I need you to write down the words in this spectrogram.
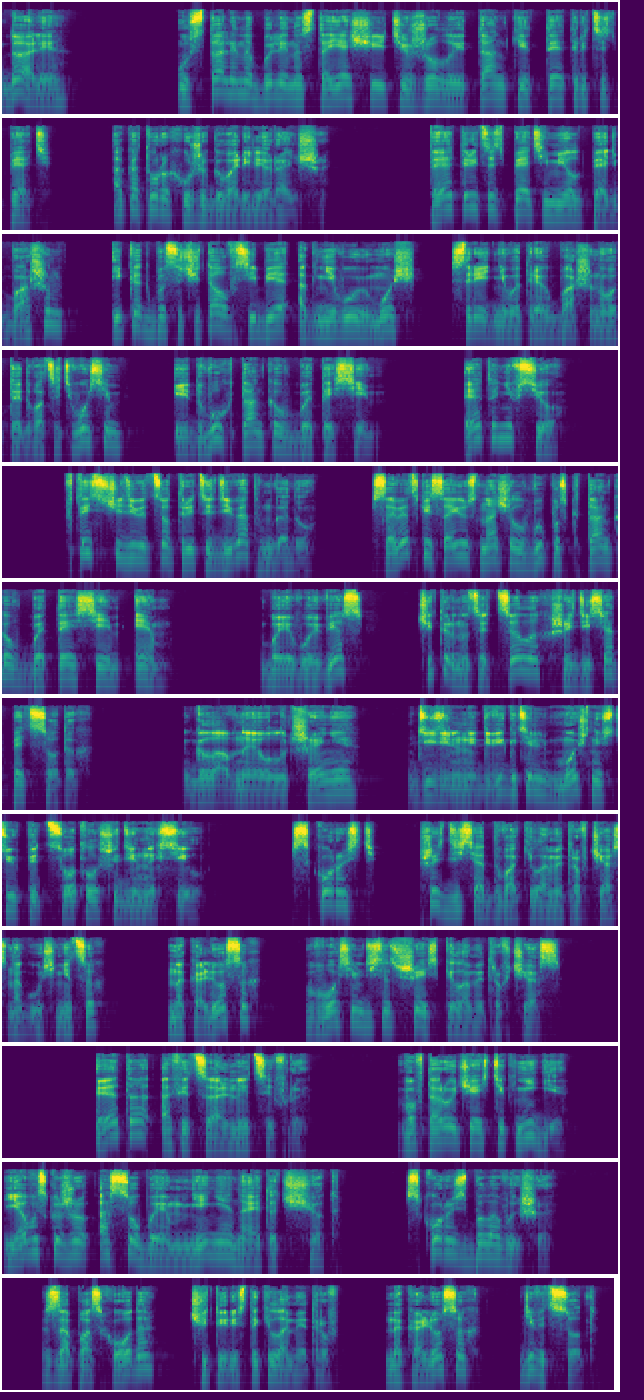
Далее. У Сталина были настоящие тяжелые танки Т-35, о которых уже говорили раньше. Т-35 имел 5 башен и как бы сочетал в себе огневую мощь среднего трехбашенного Т-28 и двух танков БТ-7. Это не все. В 1939 году Советский Союз начал выпуск танков БТ-7М. Боевой вес 14,65. Главное улучшение – дизельный двигатель мощностью 500 лошадиных сил. Скорость 62 км в час на гусеницах, на колесах 86 км в час. Это официальные цифры. Во второй части книги я выскажу особое мнение на этот счет. Скорость была выше. Запас хода 400 км, на колесах 900.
